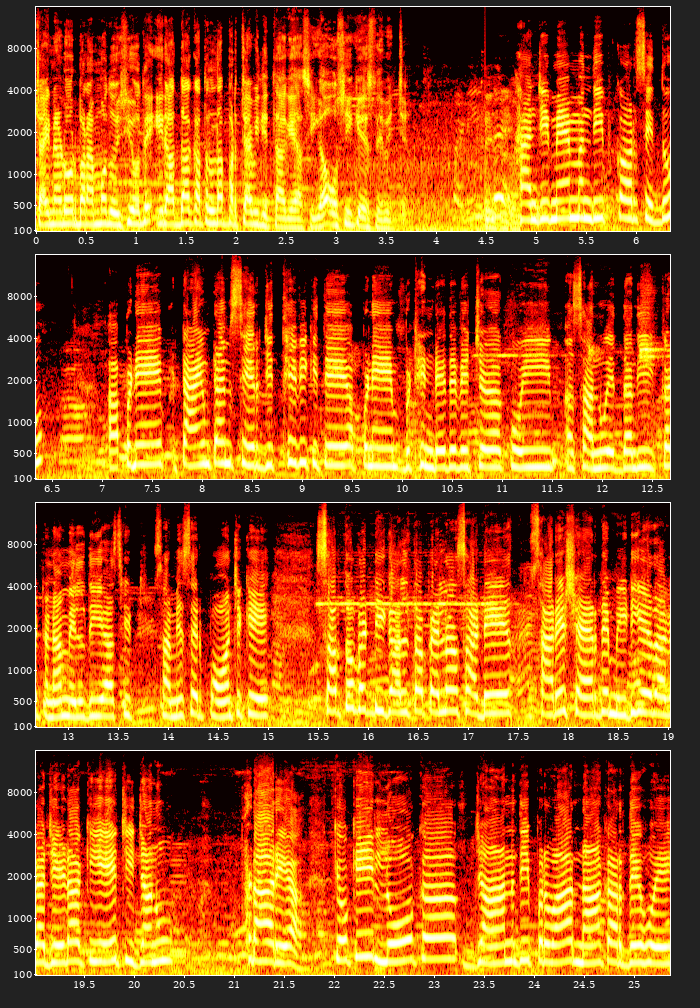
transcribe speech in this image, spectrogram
ਚਾਈਨਾ ਡੋਰ ਬਰਾਮਦ ਹੋਈ ਸੀ, ਉਹਦੇ ਇਰਾਦਾ ਕਤਲ ਦਾ ਪਰਚਾ ਵੀ ਦਿੱਤਾ ਗਿਆ ਸੀਗਾ, ਉਸੇ ਕੇਸ ਦੇ ਵਿੱਚ। ਹਾਂਜੀ, ਮੈਂ ਮਨਦੀਪ ਕੌਰ ਸਿੱਧੂ। ਆਪਣੇ ਟਾਈਮ ਟਾਈਮ ਸਿਰ ਜਿੱਥੇ ਵੀ ਕਿਤੇ ਆਪਣੇ ਬਠਿੰਡੇ ਦੇ ਵਿੱਚ ਕੋਈ ਸਾਨੂੰ ਇਦਾਂ ਦੀ ਘਟਨਾ ਮਿਲਦੀ ਆ, ਅਸੀਂ ਸਮੇਂ ਸਿਰ ਪਹੁੰਚ ਕੇ, ਸਭ ਤੋਂ ਵੱਡੀ ਗੱਲ ਤਾਂ ਪਹਿਲਾਂ ਸਾਡੇ ਸਾਰੇ ਸ਼ਹਿਰ ਦੇ ਮੀਡੀਆ ਦਾ ਗਾ, ਜਿਹੜਾ ਕਿ ਇਹ ਚੀਜ਼ਾਂ ਨੂੰ ਫੜਾ ਰਿਹਾ, ਕਿਉਂਕਿ ਲੋਕ ਜਾਨ ਦੀ ਪਰਵਾਹ ਨਾ ਕਰਦੇ ਹੋਏ,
